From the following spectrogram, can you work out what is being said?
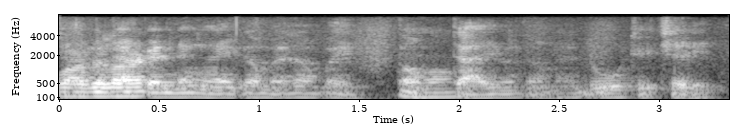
ว่าเวลาเป็นยังไงก็ไม่ต้องไปตกใจมันต้องดูเฉยๆ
